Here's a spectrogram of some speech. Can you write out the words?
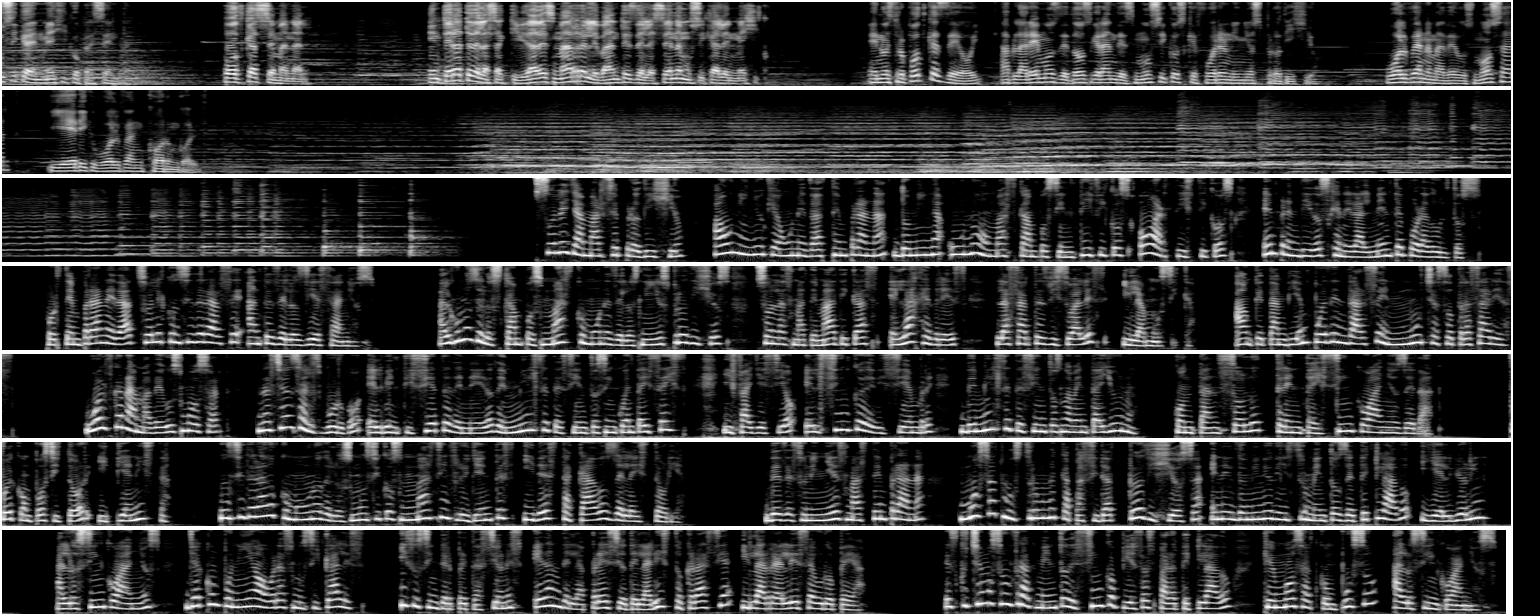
Música en México presenta. Podcast semanal. Entérate de las actividades más relevantes de la escena musical en México. En nuestro podcast de hoy hablaremos de dos grandes músicos que fueron niños prodigio, Wolfgang Amadeus Mozart y Eric Wolfgang Korngold. Llamarse prodigio a un niño que a una edad temprana domina uno o más campos científicos o artísticos emprendidos generalmente por adultos. Por temprana edad suele considerarse antes de los 10 años. Algunos de los campos más comunes de los niños prodigios son las matemáticas, el ajedrez, las artes visuales y la música, aunque también pueden darse en muchas otras áreas. Wolfgang Amadeus Mozart nació en Salzburgo el 27 de enero de 1756 y falleció el 5 de diciembre de 1791, con tan solo 35 años de edad. Fue compositor y pianista, considerado como uno de los músicos más influyentes y destacados de la historia. Desde su niñez más temprana, Mozart mostró una capacidad prodigiosa en el dominio de instrumentos de teclado y el violín. A los cinco años ya componía obras musicales y sus interpretaciones eran del aprecio de la aristocracia y la realeza europea. Escuchemos un fragmento de cinco piezas para teclado que Mozart compuso a los cinco años.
